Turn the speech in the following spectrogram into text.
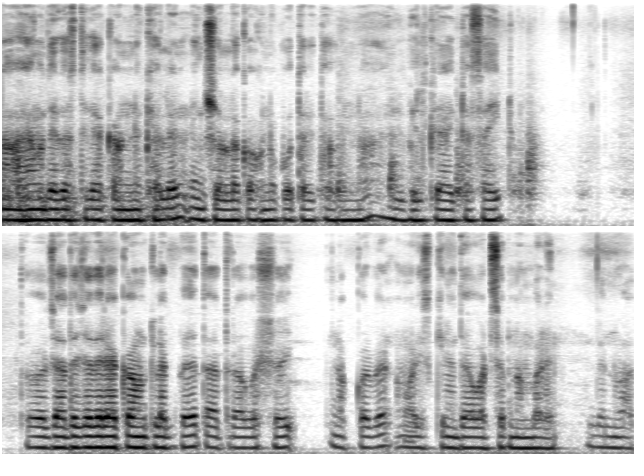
না হয় আমাদের কাছ থেকে অ্যাকাউন্ট নিয়ে খেলেন। ইনশাল্লাহ কখনো প্রতারিত হবেন না। বিলক্রিয়া একটা সাইট তো যাদের যাদের অ্যাকাউন্ট লাগবে, তারা অবশ্যই নক করবেন। আমার স্ক্রিনে দেওয়া হোয়াটসঅ্যাপ নাম্বারে ধন্যবাদ।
